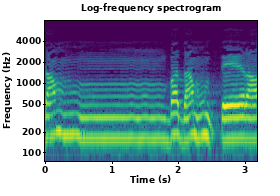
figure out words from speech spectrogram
دم بدم تیرا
